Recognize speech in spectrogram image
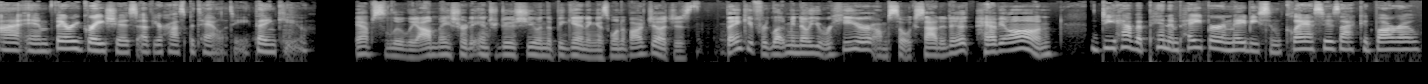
I am very gracious of your hospitality. Thank you. Absolutely. I'll make sure to introduce you in the beginning as one of our judges. Thank you for letting me know you were here. I'm so excited to have you on. Do you have a pen and paper and maybe some glasses I could borrow?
